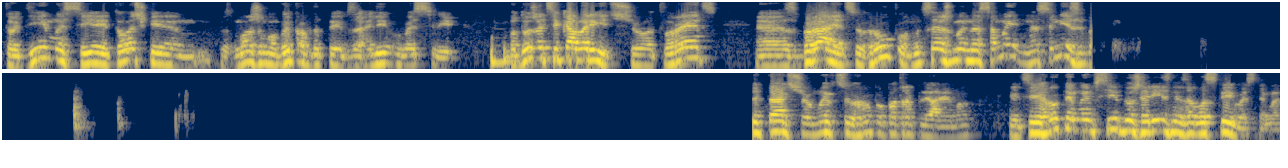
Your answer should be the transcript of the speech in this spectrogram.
тоді ми з цієї точки зможемо виправдати взагалі увесь світ. Бо дуже цікава річ, що творець е, збирає цю групу. Ну це ж ми не самі, не самі збираємо. Так, що ми в цю групу потрапляємо. І в цій групі ми всі дуже різні за властивостями.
